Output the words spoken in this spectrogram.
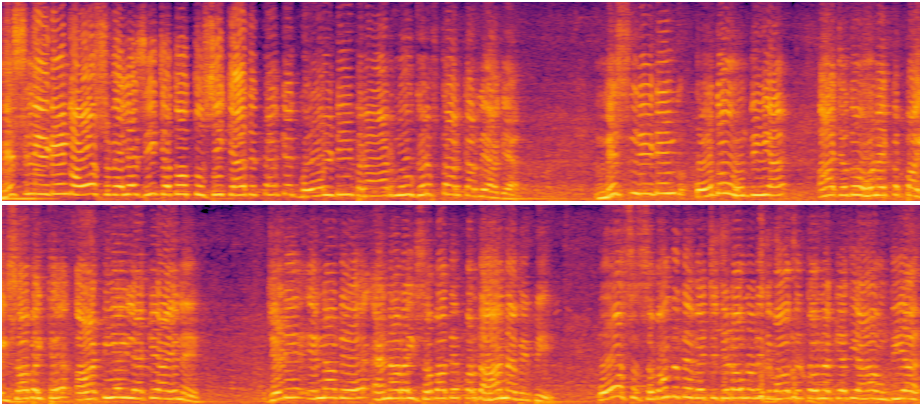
ਮਿਸਲੀਡਿੰਗ ਉਸ ਵੇਲੇ ਸੀ ਜਦੋਂ ਤੁਸੀਂ ਕਹਿ ਦਿੱਤਾ ਕਿ ਗੋਲਡੀ ਬਰਾੜ ਨੂੰ ਗ੍ਰਿਫਤਾਰ ਕਰ ਲਿਆ ਗਿਆ। ਮਿਸਲੀਡਿੰਗ ਉਦੋਂ ਹੁੰਦੀ ਹੈ, ਆ ਜਦੋਂ ਹੁਣ ਇੱਕ ਭਾਈ ਸਾਹਿਬ ਇੱਥੇ ਆਰਟੀਆਈ ਲੈ ਕੇ ਆਏ ਨੇ। ਜਿਹੜੇ ਇਹਨਾਂ ਦੇ ਐਨ ਆਰ ਆਈ ਸਭਾ ਦੇ ਪ੍ਰਧਾਨ ਹੈ ਬੀਬੀ, ਉਸ ਸਬੰਧ ਦੇ ਵਿੱਚ ਜਿਹੜਾ ਉਹਨਾਂ ਨੇ ਜਵਾਬ ਦਿੱਤਾ, ਉਹਨਾਂ ਕਿਹਾ ਜੀ ਆ ਹੁੰਦੀ ਹੈ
